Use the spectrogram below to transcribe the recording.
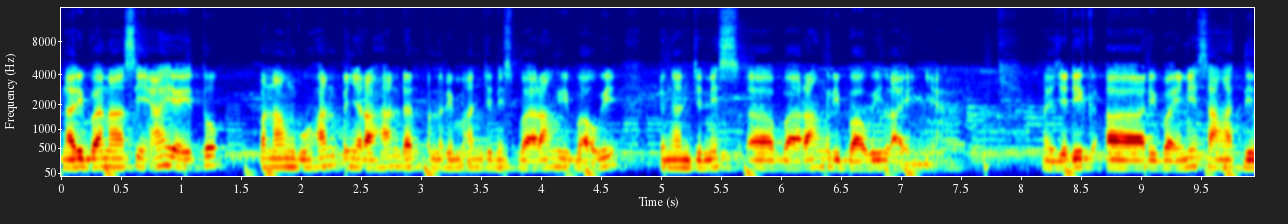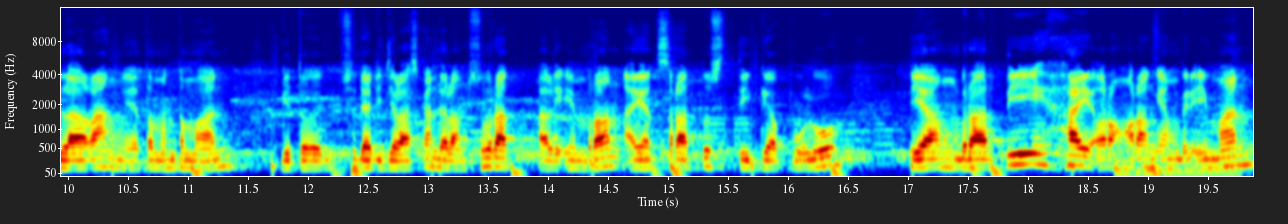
Nah, riba nasiah yaitu penangguhan, penyerahan dan penerimaan jenis barang ribawi dengan jenis e, barang ribawi lainnya. Nah, jadi e, riba ini sangat dilarang ya teman-teman. Gitu sudah dijelaskan dalam surat Ali Imran ayat 130 yang berarti hai orang-orang yang beriman,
